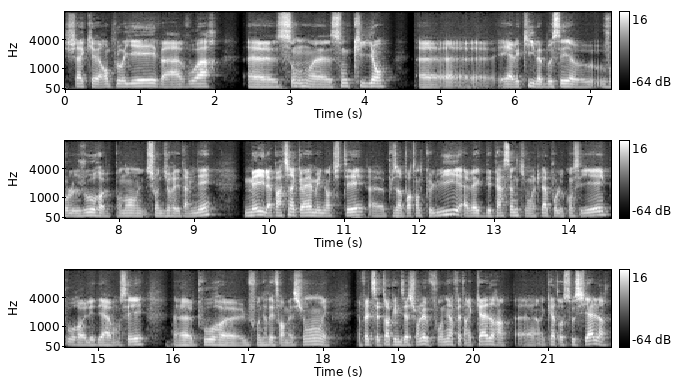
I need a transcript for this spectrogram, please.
chaque employé va avoir son son client et avec qui il va bosser au jour le jour pendant sur une durée déterminée mais il appartient quand même à une entité euh, plus importante que lui, avec des personnes qui vont être là pour le conseiller, pour euh, l'aider à avancer, euh, pour lui fournir des formations. Et, en fait, cette organisation-là vous fournit en fait un cadre, un cadre social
